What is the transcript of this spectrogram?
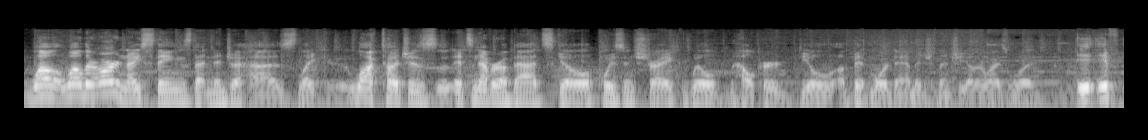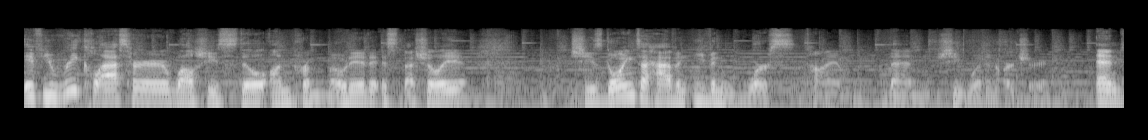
while while there are nice things that ninja has like lock touch is it's never a bad skill poison strike will help her deal a bit more damage than she otherwise would if if you reclass her while she's still unpromoted especially she's going to have an even worse time than she would an archer and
